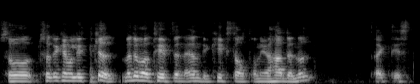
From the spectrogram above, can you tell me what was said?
Så, så det kan vara lite kul. Men det var typ den enda Kickstartern jag hade nu. Faktiskt.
